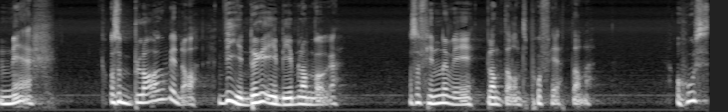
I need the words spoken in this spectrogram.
mer. Og så blar vi da videre i Biblene våre. Og så finner vi bl.a. profetene. Og hos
